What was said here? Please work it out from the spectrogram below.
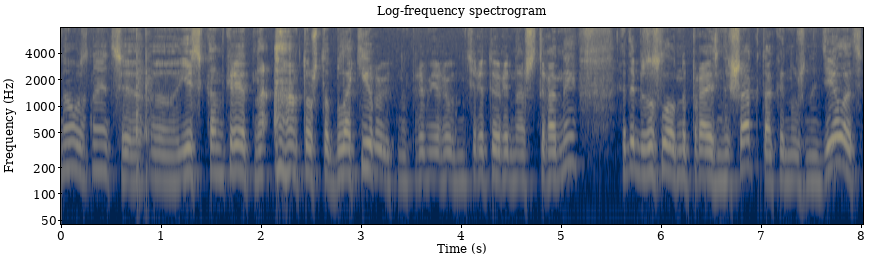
Ну, вы знаете, э, есть конкретно то, что блокирует, например, на территории нашей страны. Это, безусловно, праздный шаг, так и нужно делать.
